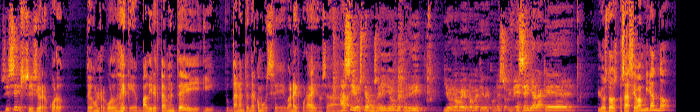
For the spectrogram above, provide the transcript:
sí, sí. Sí, sí, recuerdo. Tengo el recuerdo de que va directamente y, y dan a entender como que se van a ir por ahí. O sea. Ah, sí, hostia, pues ahí yo me perdí. Yo no me, no me quedé con eso. Es ella la que... Los dos, o sea, se van mirando,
